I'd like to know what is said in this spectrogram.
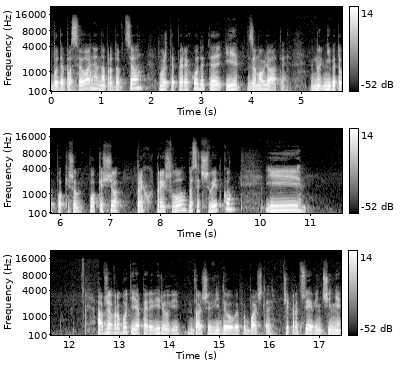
буде посилання на продавця. Можете переходити і замовляти. Ну, нібито поки що, поки що прийшло досить швидко. І... А вже в роботі я перевірю і далі в відео ви побачите, чи працює він чи ні.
